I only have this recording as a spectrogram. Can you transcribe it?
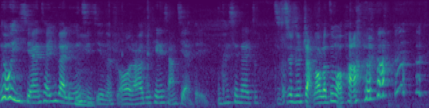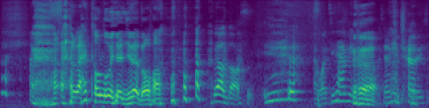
因为我以前才一百零几嗯斤的时候，然后就天天想减肥，你看现在就就就长到了这么胖。来透露一下你现在多胖？不要告诉你。哎，我今天没吃，我先去称一下。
